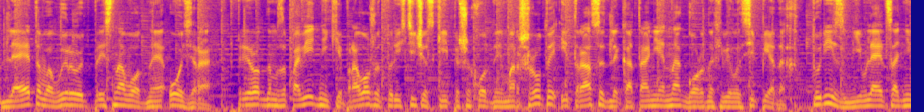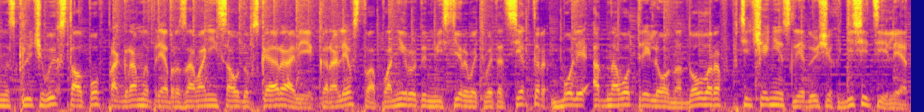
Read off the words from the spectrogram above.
Для этого выруют пресноводное озеро. Природном заповеднике проложат туристические пешеходные маршруты и трассы для катания на горных велосипедах. Туризм является одним из ключевых столпов программы преобразований Саудовской Аравии. Королевство планирует инвестировать в этот сектор более 1 триллиона долларов в течение следующих 10 лет.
